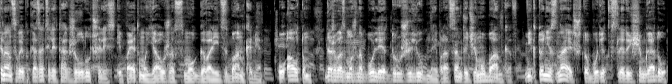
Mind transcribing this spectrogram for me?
Финансовые показатели также улучшились, и поэтому я уже смог говорить с банками. У Autumn даже, возможно, более дружелюбные проценты, чем у банков. Никто не знает, что будет в следующем году,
